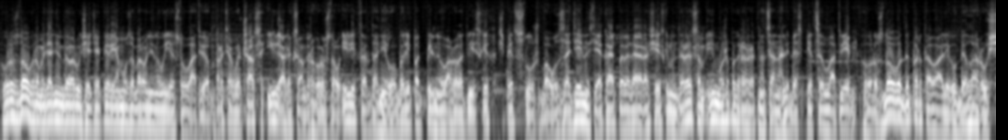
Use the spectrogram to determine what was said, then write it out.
Груздоў грамадзянин Беларусі цяпер яму забаронены ўезд у Латвію. Працяглы час і Александр Груздоў і Віктор Данілаў былі пад пільную увагу латвійскіх спецслужбаў з-за дзейнасці, якая адпавядае расійскім інтарэсам і можа пагражаць нацыянальнай бяспецы Латвіі. Груздова дэпартавалі ў Беларусь.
